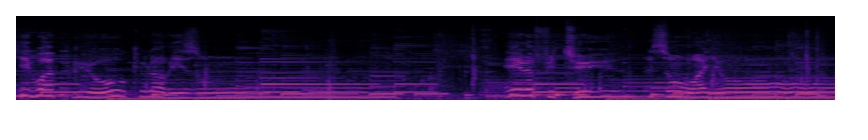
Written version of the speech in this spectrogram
qui voit plus haut que l'horizon. Et le futur est son royaume.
